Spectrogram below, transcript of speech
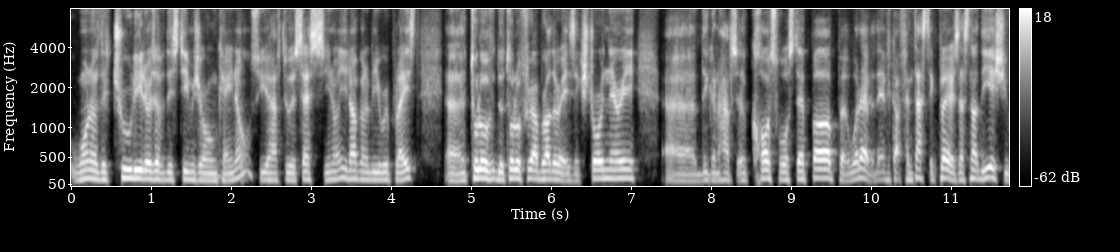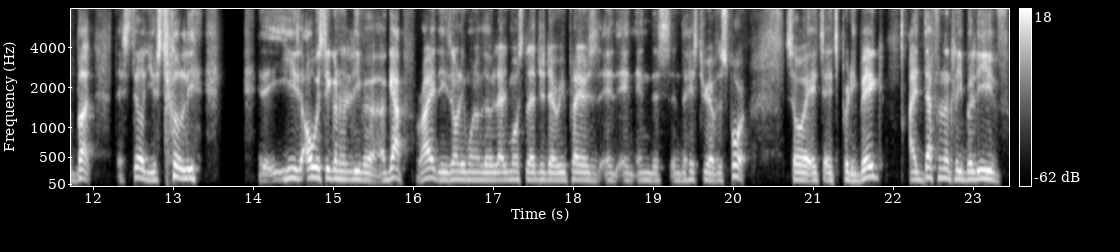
one of the true leaders of this team, Jerome Kaino. So you have to assess, you know, you're not going to be replaced. Uh, Tolo, the Tolofua brother is extraordinary. Uh, they're going to have a Cros will step up, uh, whatever. They've got fantastic players. That's not the issue, but they still, you still, leave, he's obviously going to leave a, a, gap, right? He's only one of the le- most legendary players in, in, in this, in the history of the sport. So it's, it's pretty big. I definitely believe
